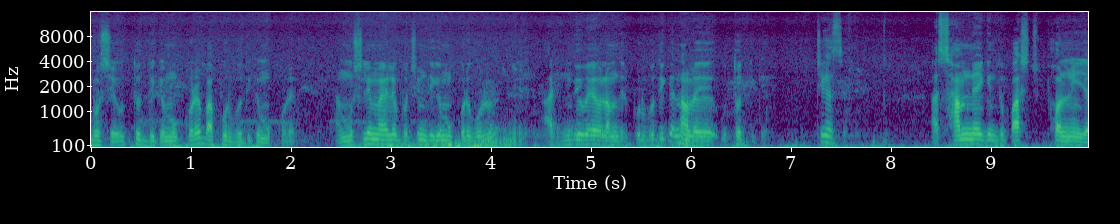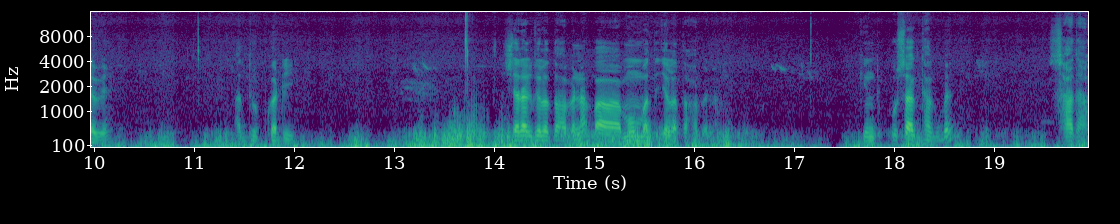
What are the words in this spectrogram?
বসে, উত্তর দিকে মুখ করে বা পূর্ব দিকে মুখ করে। আর মুসলিম ভাই হলে পশ্চিম দিকে মুখ করে বলবে আর হিন্দু ভাই হলে আমাদের পূর্ব দিকে নাহলে উত্তর দিকে। ঠিক আছে? আর সামনে কিন্তু পাঁচ ফল নিয়ে যাবে। আর ধূপকাঠি। চেরাক জ্বালাতে হবে না বা মোমবাতি জ্বালাতে হবে না। কিন্তু পোশাক থাকবে সাদা।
